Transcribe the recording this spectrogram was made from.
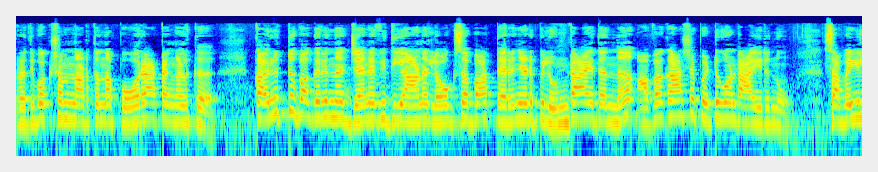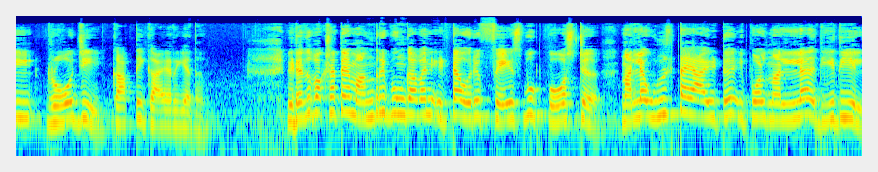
പ്രതിപക്ഷം നടത്തുന്ന പോരാട്ടങ്ങൾക്ക് കരുത്തു പകരുന്ന ജനവിധിയാണ് ലോക്സഭാ തെരഞ്ഞെടുപ്പിൽ ഉണ്ടായതെന്ന് അവകാശപ്പെട്ടുകൊണ്ടായിരുന്നു സഭയിൽ റോജി കത്തിക്കയറിയത്. ഇടതുപക്ഷത്തെ മന്ത്രി പുങ്കവൻ ഇട്ട ഒരു ഫേസ്ബുക്ക് പോസ്റ്റ് നല്ല ഉൾട്ടയായിട്ട് ഇപ്പോൾ നല്ല രീതിയിൽ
